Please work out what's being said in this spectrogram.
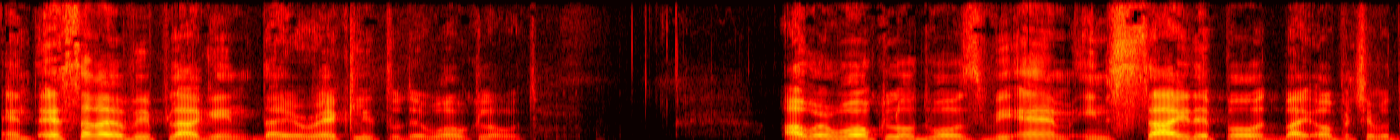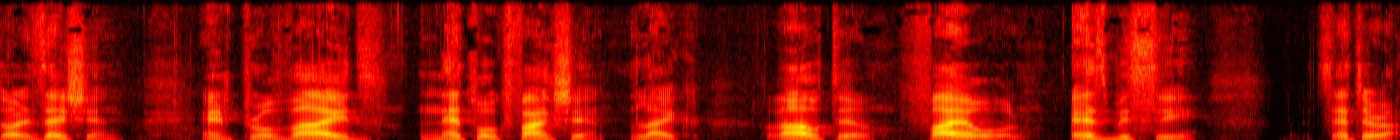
and SRIOV plugin directly to the workload. Our workload was VM inside a pod by OpenShift virtualization and provides network function like router, firewall, SBC, etc.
